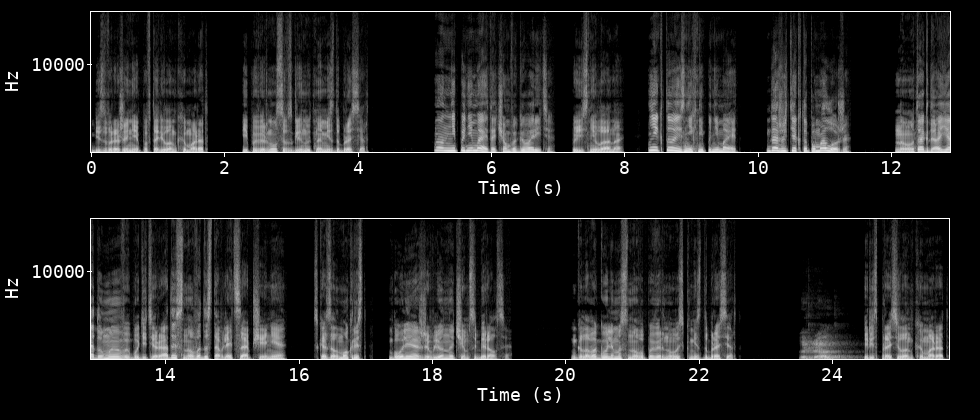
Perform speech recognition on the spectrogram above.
Без выражения повторил Ангхамарат и повернулся взглянуть на мисс Добросерд. «Он не понимает, о чем вы говорите», — пояснила она. «Никто из них не понимает. Даже те, кто помоложе». «Ну, тогда, я думаю, вы будете рады снова доставлять сообщения», — сказал Мокрест, более оживленно, чем собирался. Голова голема снова повернулась к мисс Добросерд. Рад? переспросил Ангхамарат.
